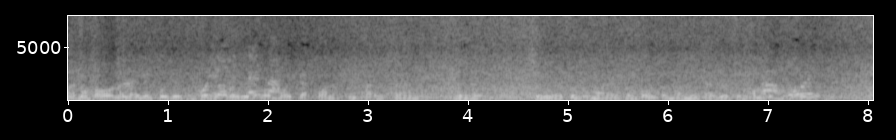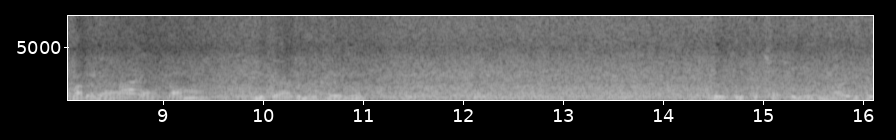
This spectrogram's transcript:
បងបងប្អូនឥឡូវនេះពួកយើងកំពុងតែធ្វើវីដេអូមួយពាក់ព័ន្ធនឹងពីបរិស្ថានហ្នឹងហើយអញ្ចឹងសូមពុកម៉ែបងប្អូនតើមកមានការយល់ច្រឡំជាមួយម៉ាដូណាបងអាដាមមីកាជាមួយហេងណាគឺគឺចិត្តឆាប់ទៅលើសម្ដែងទេ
